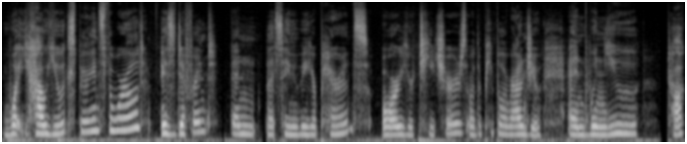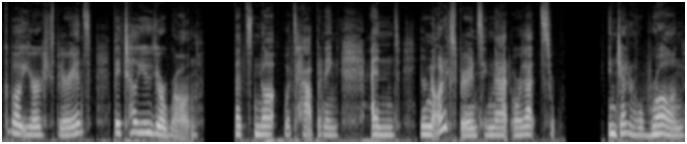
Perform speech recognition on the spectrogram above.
what how you experience the world is different than let's say maybe your parents or your teachers or the people around you and when you talk about your experience they tell you you're wrong that's not what's happening and you're not experiencing that or that's in general wrong.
